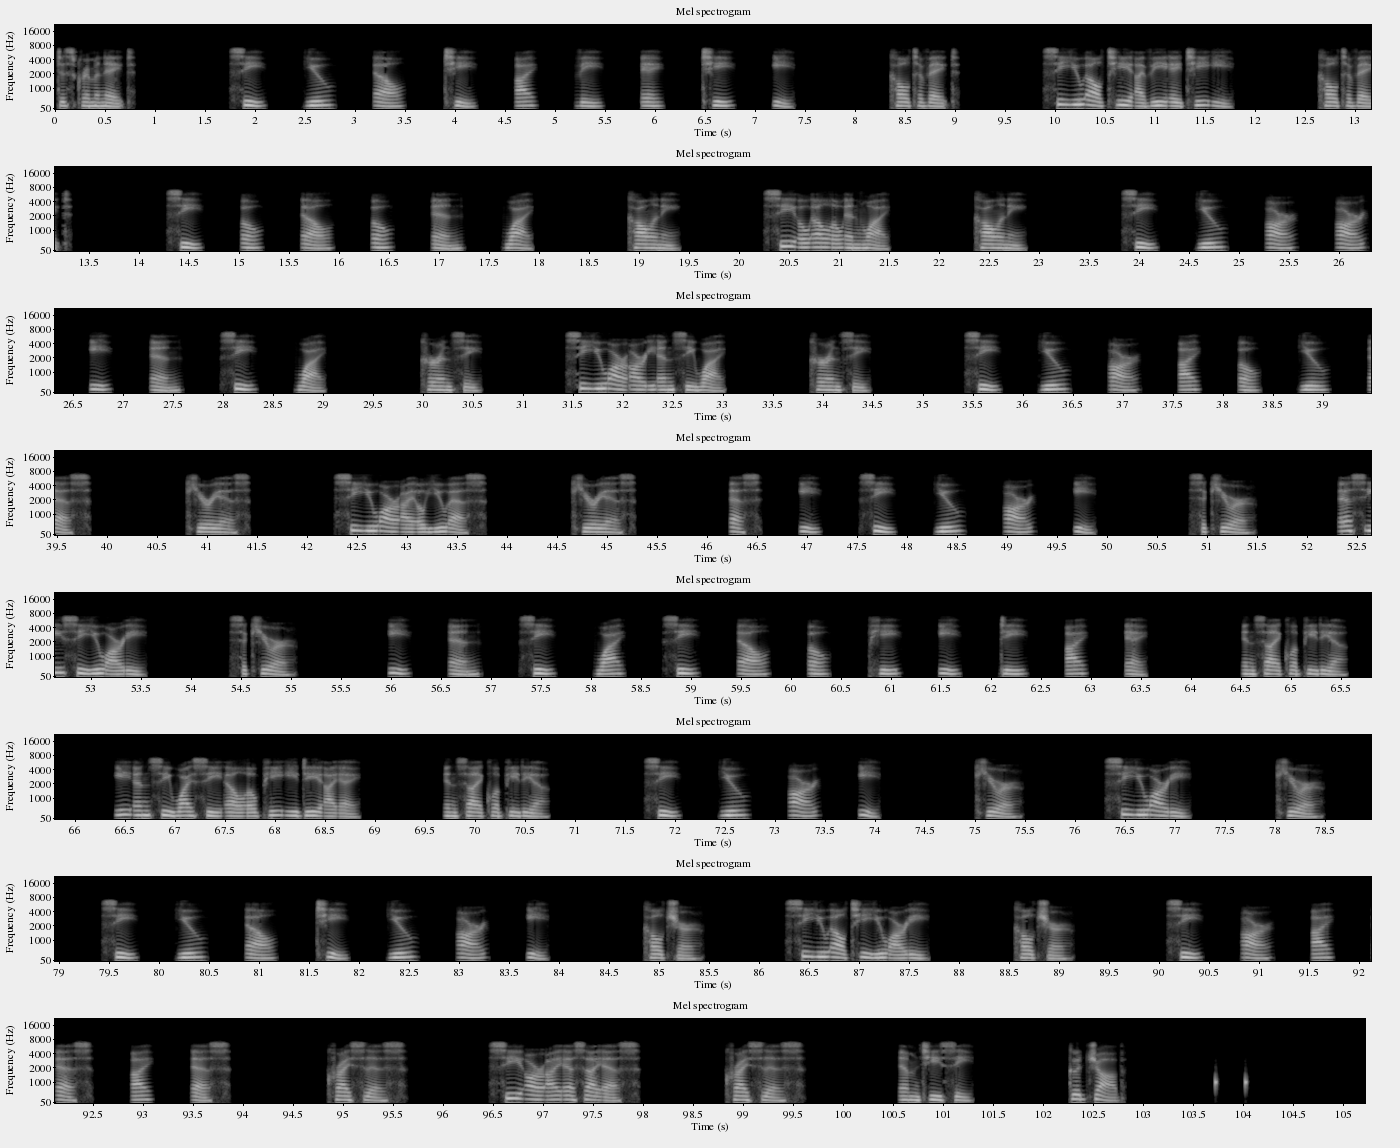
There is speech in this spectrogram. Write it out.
Discriminate. C, U, L, T, I, V, A, T, E. Cultivate. C-U-L-T-I-V-A-T-E. Cultivate. C, O, L, O, N, Y. Colony. C O L O N Y. Colony. C, U, R, R, E, N, C, Y. Currency. C U R R E N C Y. Currency. C, U, R, I, O, U, S. Curious. C U R I O U S. Curious. S, E, C, U, R, E. Secure. S E C U R E. Secure. E, N, C, Y, C, L, O, P, E, D, I, A. Encyclopedia. E N C Y C L O P E D I A. Encyclopedia. C, U, R, E. Cure. C U R E. Cure. C, U, L, T, U, R, E. Culture. C U L T U R E. Culture. C, R, I, S, I, S. Crisis. C R I S I S. Crisis. MTC. Good job.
